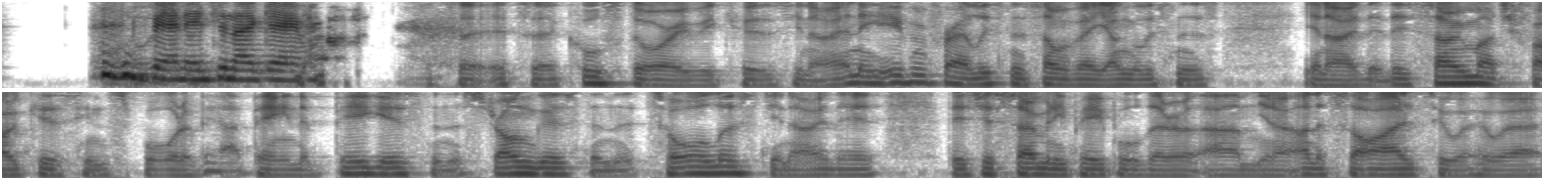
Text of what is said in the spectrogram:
advantage in that game. It's a it's a cool story because you know, and even for our listeners, some of our younger listeners, you know, there's so much focus in sport about being the biggest and the strongest and the tallest. You know, there's there's just so many people that are um, you know undersized who are who are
